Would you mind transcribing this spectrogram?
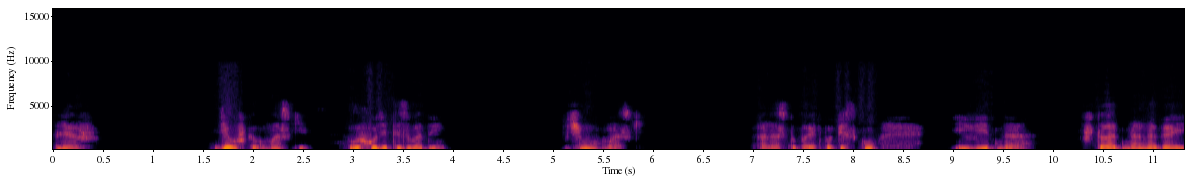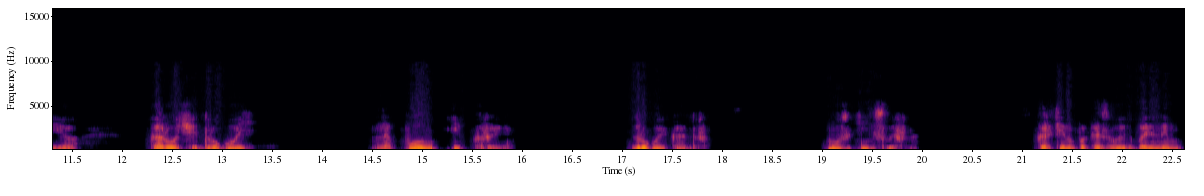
пляж. Девушка в маске выходит из воды. Почему в маске? Она ступает по песку, и видно, что одна нога ее короче другой на пол икры. Другой кадр. Музыки не слышно. Картину показывают больным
